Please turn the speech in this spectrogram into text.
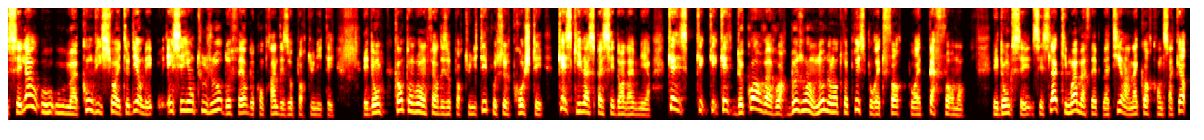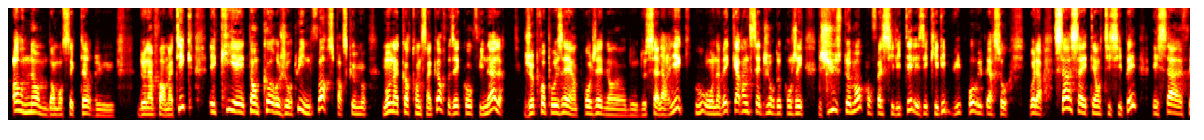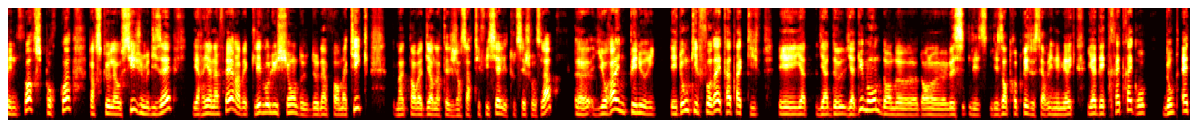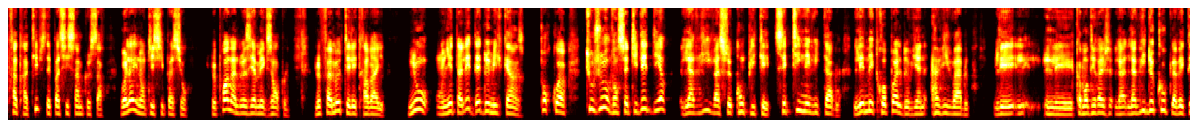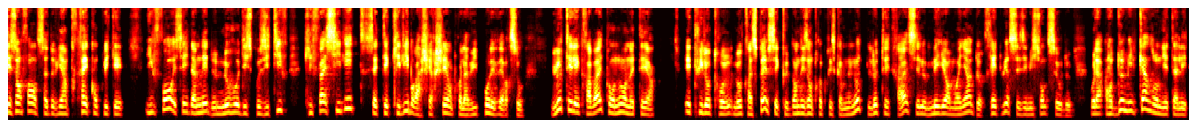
c'est là où, ma conviction est de dire, mais essayons toujours de faire de contraintes des opportunités. Et donc, quand on veut en faire des opportunités, il faut se projeter. Qu'est-ce qui va se passer dans l'avenir? De quoi on va avoir besoin au nom de l'entreprise pour être fort, pour être performant? Et donc, c'est cela qui, moi, m'a fait bâtir un accord 35 heures hors norme dans mon secteur de l'informatique et qui est encore aujourd'hui une force parce que mon accord 35 heures faisait qu'au final, je proposais un projet de, de, salariés où on avait 47 jours de congé, justement pour faciliter les équilibres vie pro, vie perso. Voilà, ça, ça a été anticipé et ça a fait une force. Pourquoi? Parce que là aussi, je me disais, il n'y a rien à faire avec l'évolution de, de l'informatique, maintenant on va dire l'intelligence artificielle et toutes ces choses-là. Euh, il y aura une pénurie. Et donc, il faudrait être attractif. Et il y a, du monde dans, le, dans les, entreprises de services numériques. Il y a des très, très gros. Donc, être attractif, c'est pas si simple que ça. Voilà une anticipation. Je vais prendre un deuxième exemple, le fameux télétravail. Nous, on y est allé dès 2015. Pourquoi? Toujours dans cette idée de dire la vie va se compliquer, c'est inévitable. Les métropoles deviennent invivables. Les, les, comment dirais-je, la, vie de couple avec des enfants, ça devient très compliqué. Il faut essayer d'amener de nouveaux dispositifs qui facilitent cet équilibre à chercher entre la vie pro et verso. Le télétravail, pour nous, en était un. Et puis l'autre l'autre aspect, c'est que dans des entreprises comme la nôtre, le tétra, c'est le meilleur moyen de réduire ses émissions de CO2. Voilà, en 2015, on y est allé.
